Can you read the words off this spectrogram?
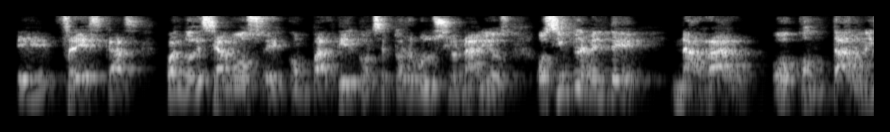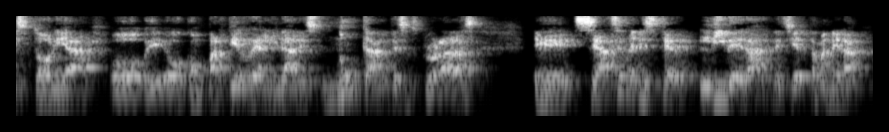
eh, frescas, cuando deseamos eh, compartir conceptos revolucionarios o simplemente narrar o contar una historia o, o compartir realidades nunca antes exploradas, se hace menester liberar de cierta manera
